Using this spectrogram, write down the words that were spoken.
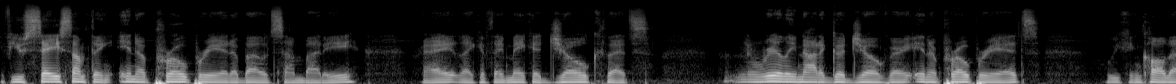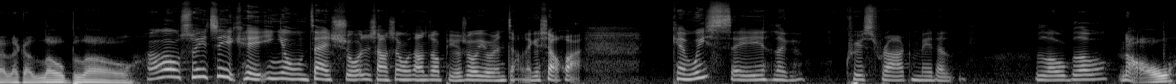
if you say something inappropriate about somebody, right? Like if they make a joke that's really not a good joke, very inappropriate, we can call that like a low blow. 哦，所以这也可以应用在说日常生活当中，比如说有人讲了一个笑话，Can we say like Chris Rock made a low blow？ No,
